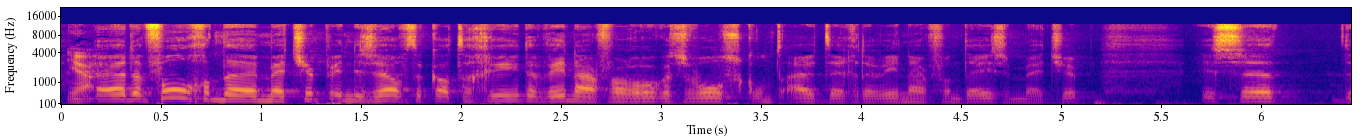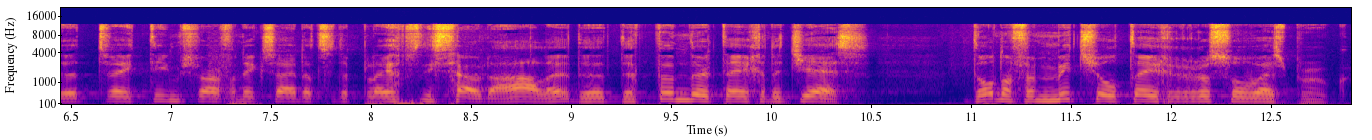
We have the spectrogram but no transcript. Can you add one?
Ja. Eh, de volgende matchup in dezelfde categorie. De winnaar van Rockets Wolves komt uit tegen de winnaar van deze matchup. Is eh, de twee teams waarvan ik zei dat ze de playoffs niet zouden halen. De, de Thunder tegen de Jazz. Donovan Mitchell tegen Russell Westbrook.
